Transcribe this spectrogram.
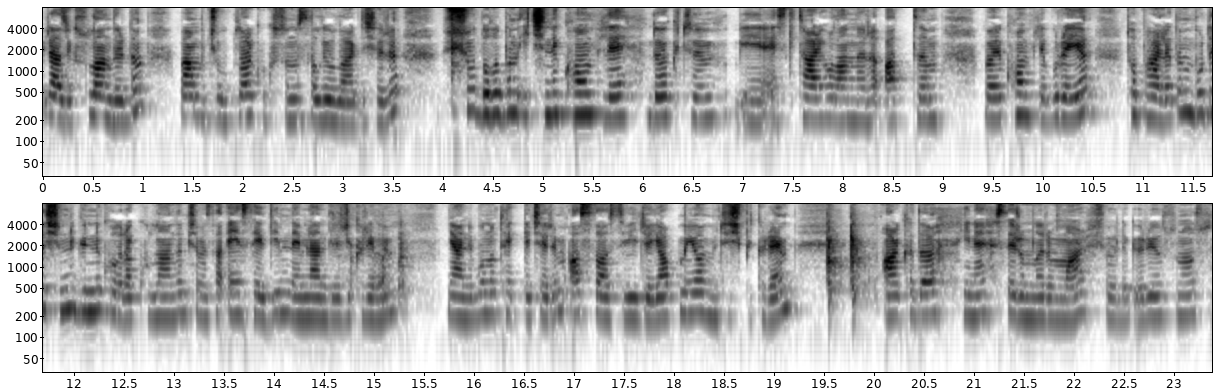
Birazcık sulandırdım. Bambu çubuklar kokusunu salıyorlar dışarı. Şu dolabın içine komple döktüm. Ee, Eski tarih olanları attım. Böyle komple burayı toparladım. Burada şimdi günlük olarak kullandığım işte mesela en sevdiğim nemlendirici kremim. Yani bunu tek geçerim. Asla sivilce yapmıyor. Müthiş bir krem. Arkada yine serumlarım var. Şöyle görüyorsunuz.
